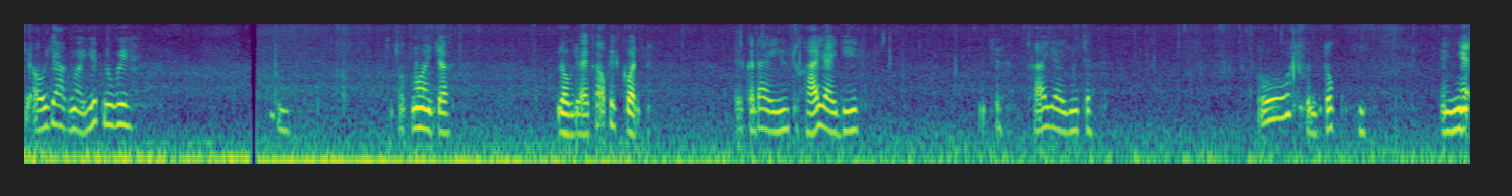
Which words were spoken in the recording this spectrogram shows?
จะเอายากหน่อยเฮ็ดนะเว้ยดอกน้อยจะดอกใหญ่เข้าเอาไปก่อน แต่ก็ได้อยู่ขาใหญ่ดีจะขาใหญ่อยู่จ้ะโอ้ยฝนตกไอ้เงี้ย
